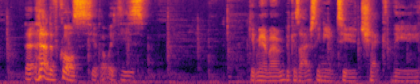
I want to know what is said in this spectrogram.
and of course, you know, it is. Give me a moment because I actually need to check the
